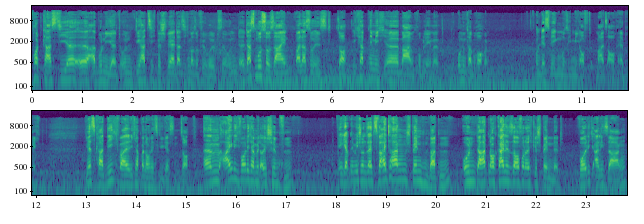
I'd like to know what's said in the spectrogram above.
Podcast hier äh, abonniert. Und die hat sich beschwert, dass ich immer so viel rülpse. Und äh, das muss so sein, weil das so ist. So, ich habe nämlich äh, Magenprobleme. Ununterbrochen. Und deswegen muss ich mich oftmals auch erbrechen. Jetzt gerade nicht, weil ich habe ja noch nichts gegessen. So, ähm, eigentlich wollte ich ja mit euch schimpfen. Ich habe nämlich schon seit zwei Tagen einen Spendenbutton und da hat noch keine Sau von euch gespendet. Wollte ich eigentlich sagen.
